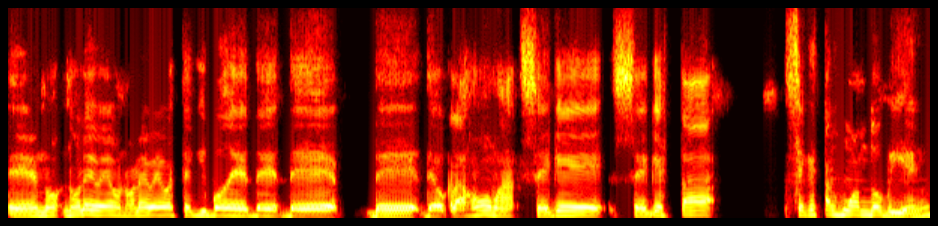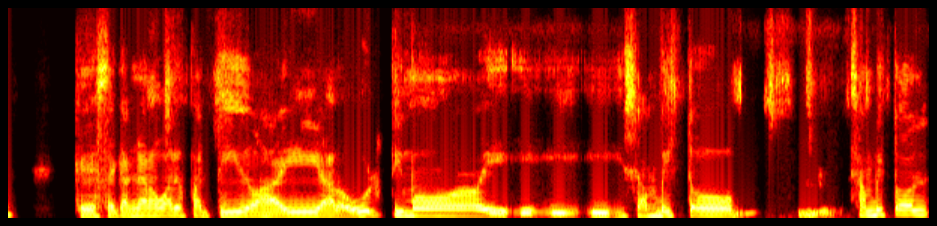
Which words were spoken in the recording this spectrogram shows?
Eh, no, no le veo, no le veo a este equipo de, de, de, de, Oklahoma. Sé que, sé que está, sé que están jugando bien, que sé que han ganado varios partidos ahí a lo último y, y, y, y se han visto, se han visto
